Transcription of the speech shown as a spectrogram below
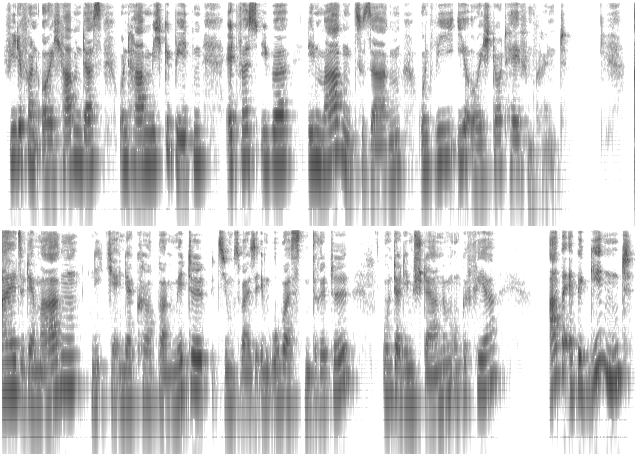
viele von euch haben das und haben mich gebeten, etwas über den Magen zu sagen und wie ihr euch dort helfen könnt. Also der Magen liegt ja in der Körpermitte bzw. im obersten Drittel unter dem Sternum ungefähr, aber er beginnt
